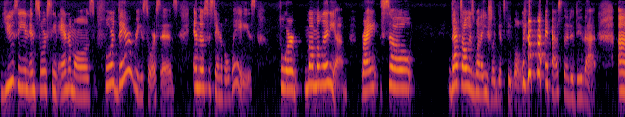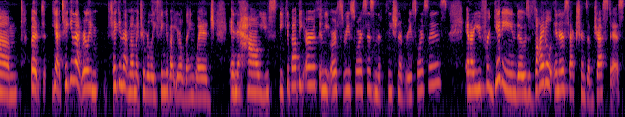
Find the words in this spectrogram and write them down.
using and sourcing animals for their resources in those sustainable ways for a millennium, right? So that's always one that usually gets people when I ask them to do that. Um, but yeah, taking that really, taking that moment to really think about your language and how you speak about the earth and the earth's resources and the depletion of resources. And are you forgetting those vital intersections of justice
